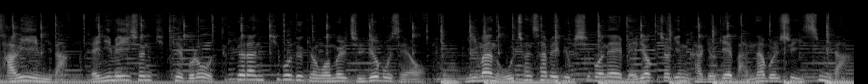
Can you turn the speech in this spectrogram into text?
4위입니다. 애니메이션 키캡으로 특별한 키보드 경험을 즐겨보세요. 25,460원의 매력적인 가격에 만나볼 수 있습니다.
